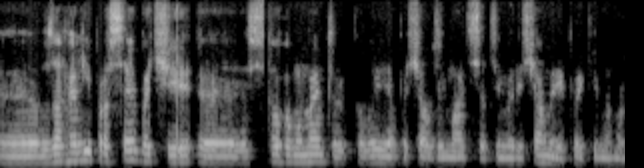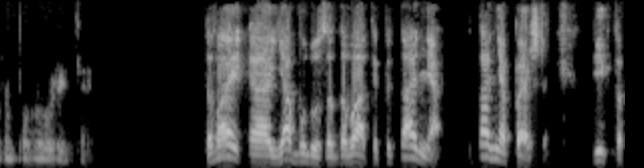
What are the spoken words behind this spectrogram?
Е, Взагалі про себе чи е, з того моменту, коли я почав займатися тими речами, про які ми можемо поговорити. Давай е, я буду задавати питання. Питання перше. Віктор,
